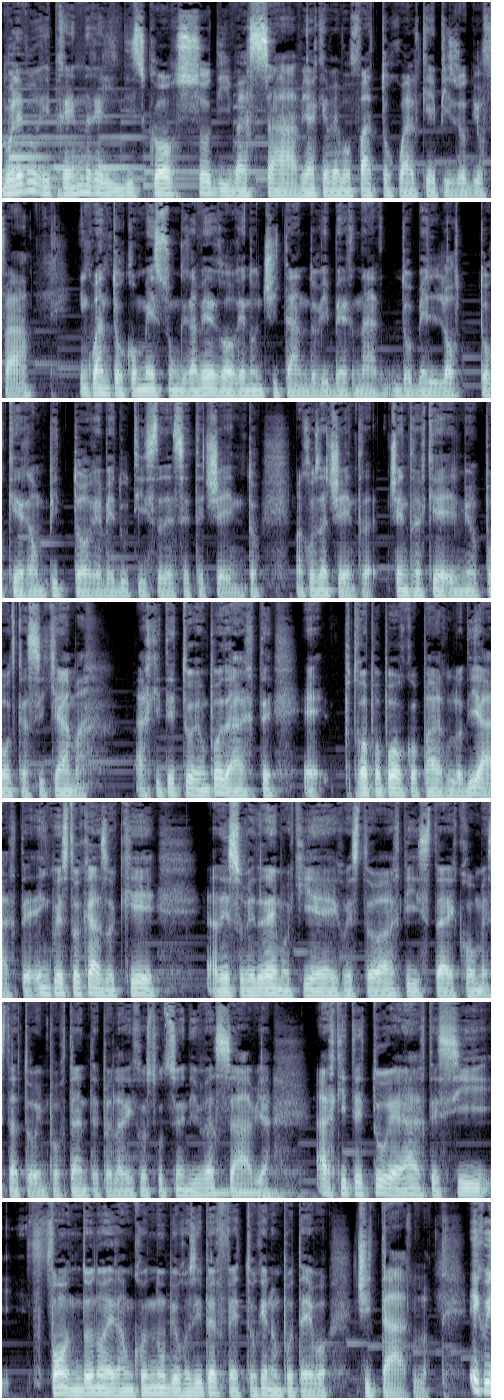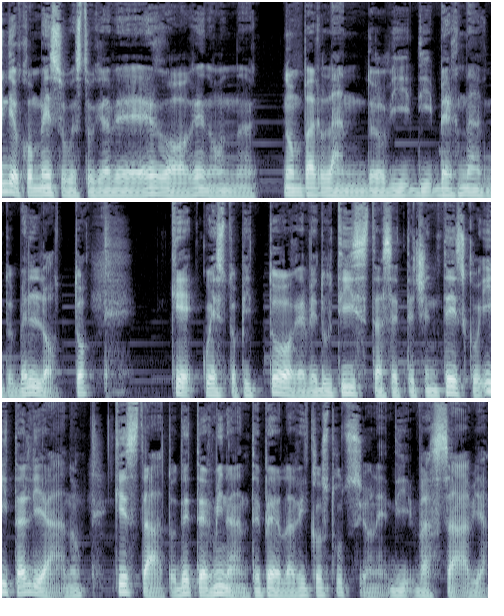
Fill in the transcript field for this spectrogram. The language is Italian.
Volevo riprendere il discorso di Varsavia che avevo fatto qualche episodio fa, in quanto ho commesso un grave errore non citandovi Bernardo Bellotto, che era un pittore vedutista del Settecento. Ma cosa c'entra? C'entra che il mio podcast si chiama Architettura e un po' d'arte e troppo poco parlo di arte e in questo caso che adesso vedremo chi è questo artista e come è stato importante per la ricostruzione di Varsavia, architettura e arte si fondono era un connubio così perfetto che non potevo citarlo. E quindi ho commesso questo grave errore non, non parlandovi di Bernardo Bellotto, che è questo pittore vedutista settecentesco italiano che è stato determinante per la ricostruzione di Varsavia.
